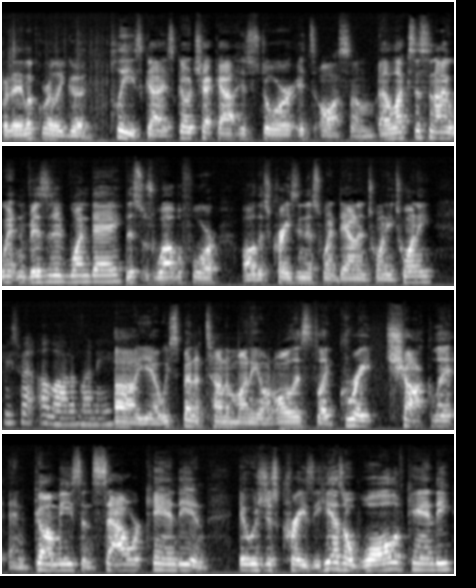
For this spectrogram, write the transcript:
but they look really good. Please, guys, go check out his store. It's awesome. Alexis and I went and visited one day. This was well before all this craziness went down in 2020. We spent a lot of money. Uh, yeah, we spent a ton of money on all this like great chocolate and gummies and sour candy and it was just crazy. He has a wall of candy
